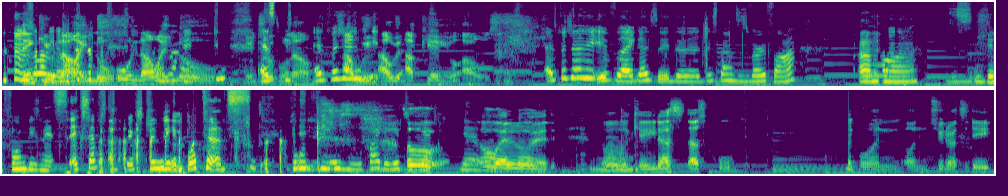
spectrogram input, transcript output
Thank Sorry. you now i know. Oh now i know. You're in trouble now. I especially will, I will appear in your house. especially if like i said the distance is very far. Um uh, this is the phone business. Except it's extremely important. Then you find a way to Oh, get yeah oh my lord. Oh, okay, that's that's cool. Like on on Twitter today,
